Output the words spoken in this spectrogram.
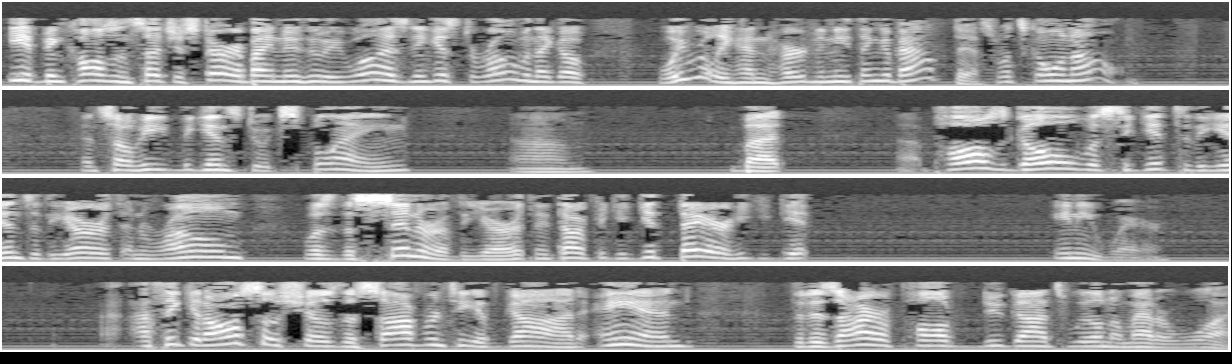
he had been causing such a stir, everybody knew who he was, and he gets to Rome and they go, We really hadn't heard anything about this. What's going on? And so he begins to explain. Um, but uh, Paul's goal was to get to the ends of the earth, and Rome was the center of the earth. And he thought if he could get there, he could get anywhere. I think it also shows the sovereignty of God and the desire of Paul to do God's will no matter what.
